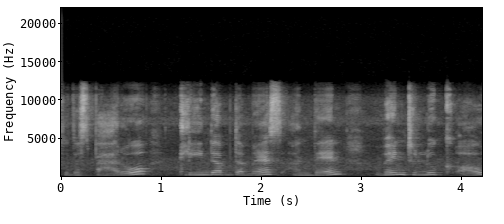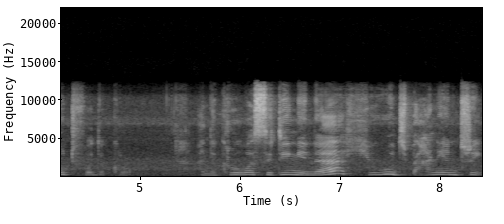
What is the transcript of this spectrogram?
So the sparrow cleaned up the mess and then went to look out for the crow. And the crow was sitting in a huge banyan tree.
